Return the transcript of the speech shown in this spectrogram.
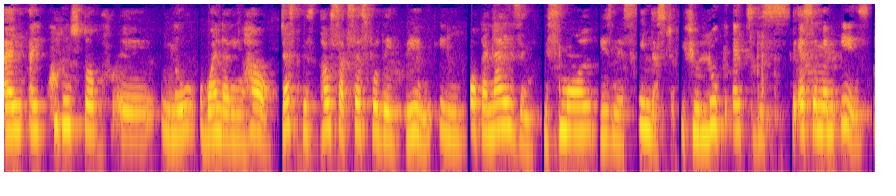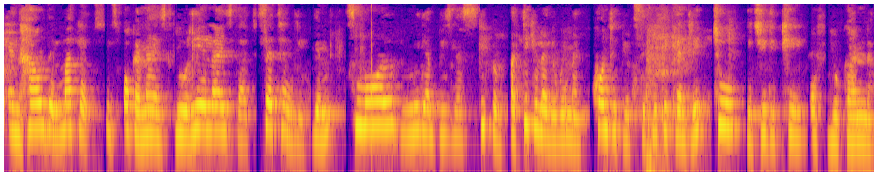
I, I couldn't stop, uh, you know, wondering how just this, how successful they've been in organizing the small business industry. If you look at this, the SMMEs and how the market is organized, you realize that certainly the small, medium business people, particularly women, contribute significantly to the GDP of Uganda.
